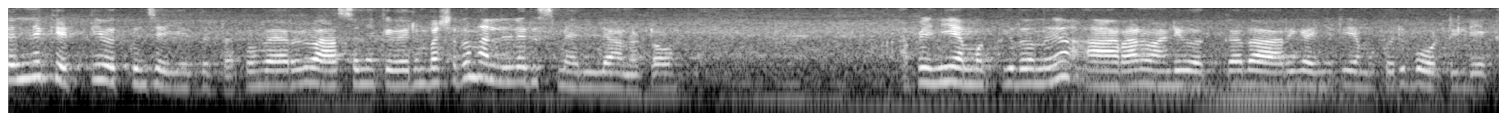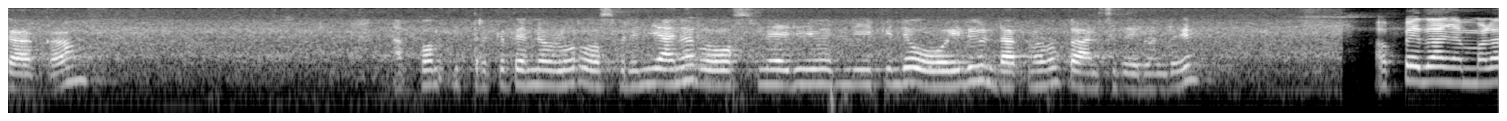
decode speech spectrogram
തന്നെ കെട്ടി വെക്കും ചെയ്യരുത് കേട്ടോ. അപ്പം വേറൊരു വാസനയൊക്കെ വരും. പക്ഷെ അത് നല്ലൊരു സ്മെല്ലാണ് കേട്ടോ. അപ്പോൾ ഇനി നമുക്ക് ഇതൊന്ന് ആറാൻ വേണ്ടി വെക്കുക. അത് ആറി കഴിഞ്ഞിട്ട് നമുക്കൊരു ബോട്ടിലേക്ക് ആക്കാം. അപ്പം ഇത്രയ്ക്ക് തന്നെ ഉള്ളൂ. റോസ്മേരി ഞാൻ റോസ്മേരി ലീഫിന്റെ ഓയിൽ ഉണ്ടാക്കുന്നതും കാണിച്ചു തരുന്നുണ്ട്. അപ്പോൾ ഇതാ നമ്മളെ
